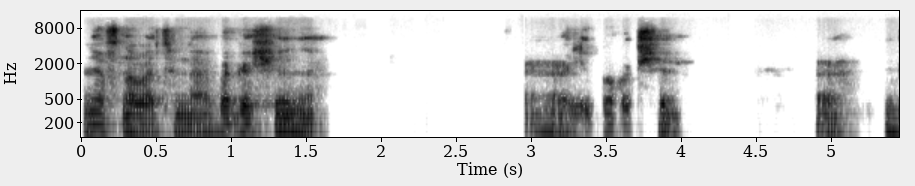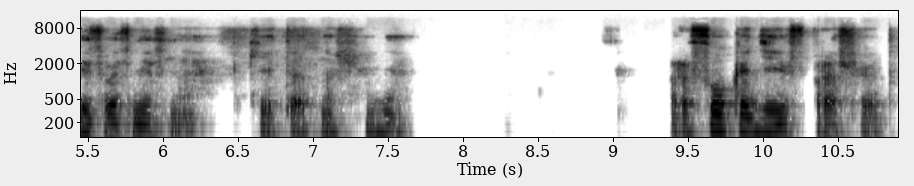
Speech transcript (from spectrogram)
неосновательное обогащение, э, либо вообще э, безвозмездные какие-то отношения. Расул Кадиев спрашивает,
